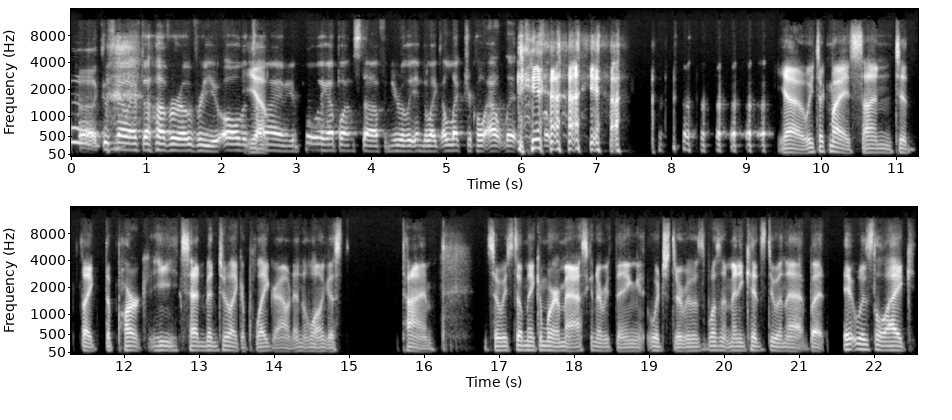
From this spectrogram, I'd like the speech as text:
Oh, because now I have to hover over you all the yep. time. You're pulling up on stuff, and you're really into like electrical outlets. yeah, yeah. yeah, we took my son to like the park. He hadn't been to like a playground in the longest time. So we still make him wear a mask and everything, which there was wasn't many kids doing that, but it was like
